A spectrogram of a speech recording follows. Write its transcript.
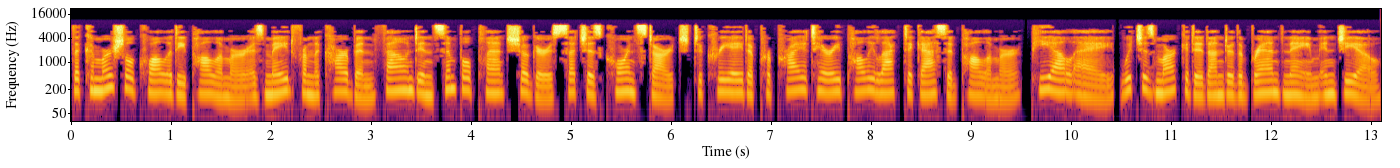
The commercial quality polymer is made from the carbon found in simple plant sugars such as corn starch to create a proprietary polylactic acid polymer which is marketed under the brand name Ingeo.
